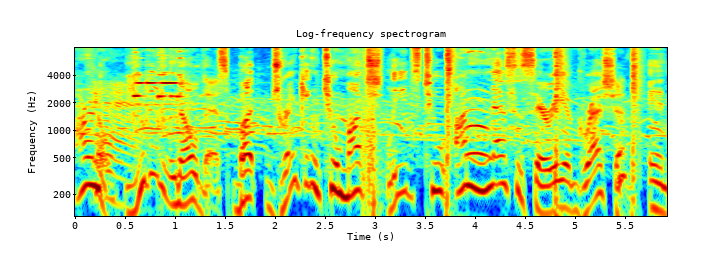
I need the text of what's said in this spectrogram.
Arnold, you didn't know this, but drinking too much leads to unnecessary aggression, and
